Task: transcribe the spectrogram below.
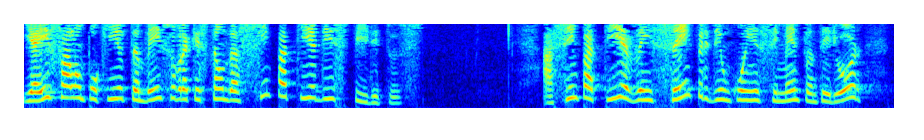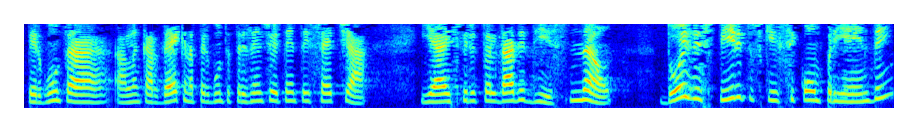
E aí fala um pouquinho também sobre a questão da simpatia de espíritos. A simpatia vem sempre de um conhecimento anterior? Pergunta Allan Kardec na pergunta 387A. E a espiritualidade diz: não. Dois espíritos que se compreendem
